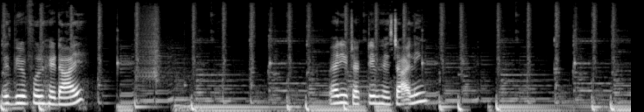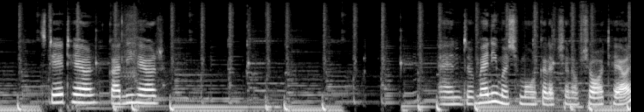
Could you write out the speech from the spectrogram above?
With beautiful hair dye. Very attractive hairstyling straight hair curly hair and many much more collection of short hair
